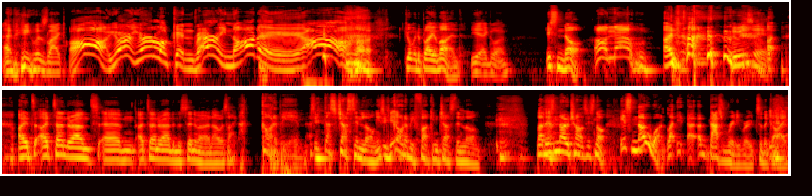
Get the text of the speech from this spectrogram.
and he was like, oh, you're you're looking very naughty. Oh. Do you want me to blow your mind? yeah, go on. It's not. Oh no, I know. who is it? I, t- I turned around. Um, I turned around in the cinema and I was like, "That's gotta be him. That's, that's Justin Long. It's gotta be fucking Justin Long." Like, there's no chance it's not. It's no one. Like, uh, uh, that's really rude to the guy.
